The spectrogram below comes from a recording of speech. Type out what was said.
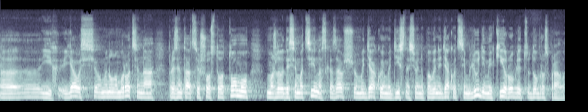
е, їх. Я ось у минулому році на презентацію шостого тому, можливо, десь емоційно сказав, що ми дякуємо дійсно сьогодні, повинні дякувати цим людям, які роблять цю добру справу.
